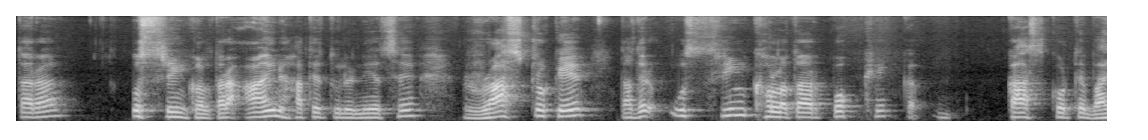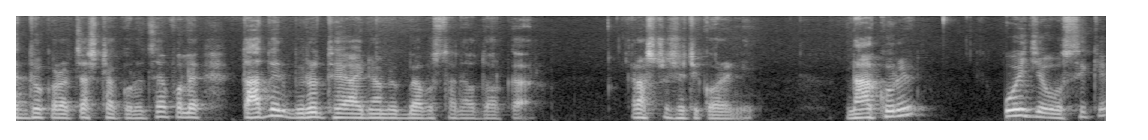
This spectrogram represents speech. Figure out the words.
তারা উচ্ছৃঙ্খল তারা আইন হাতে তুলে নিয়েছে। রাষ্ট্রকে তাদের উচ্ছৃঙ্খলতার পক্ষে কাজ করতে বাধ্য করার চেষ্টা করেছে, ফলে তাদের বিরুদ্ধে আইনানুগ ব্যবস্থা নেওয়া দরকার। রাষ্ট্র সেটি করেনি। না করে ওই যে ওসিকে,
